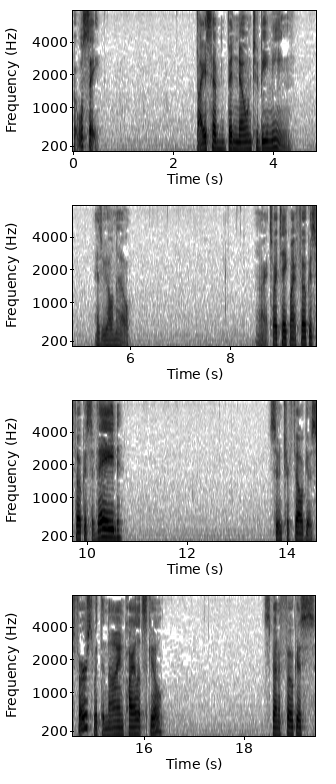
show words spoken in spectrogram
but we'll see. Dice have been known to be mean, as we all know. All right, so I take my focus, focus, evade. Soontir Fel goes first with the 9 pilot skill. Spend a focus,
